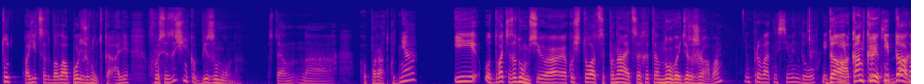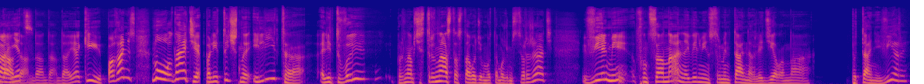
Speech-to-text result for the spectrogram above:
тут пазіцыя была больш жнутка але хросязычнікаў безумоўна стаял на парадку дня і от давайте задумся якой сітуацыі пынаецца гэта новая дзяржава у прыватнасці міндоў да конкретно. Да, да, да, да, да, да. Які паганец ну знаете палітычная эліта літвы прынамсі з 13 стагоддзя мы это можем сцвярджаць вельмі функцыянальна вельмі інструментальна глядзела на пытанне веры.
